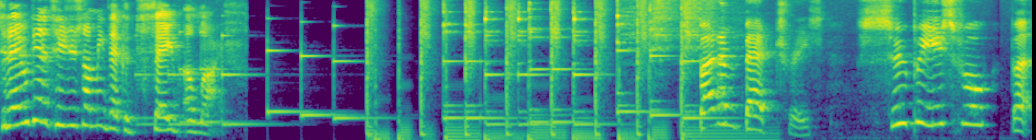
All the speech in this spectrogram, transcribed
Today we're gonna teach you something that could save a life. Button batteries. Super useful, but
